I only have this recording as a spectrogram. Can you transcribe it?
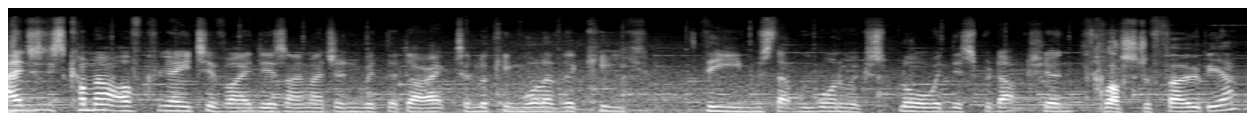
I just it's come out of creative ideas, I imagine, with the director looking one of the key themes that we want to explore with this production. Claustrophobia.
